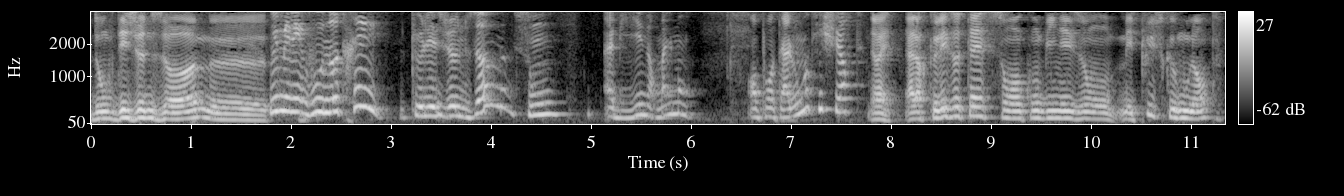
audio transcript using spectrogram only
Donc des jeunes hommes. Euh, oui, mais vous noterez que les jeunes hommes sont habillés normalement. En pantalon, en t-shirt. Ouais. Alors que les hôtesses sont en combinaison, mais plus que moulantes,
